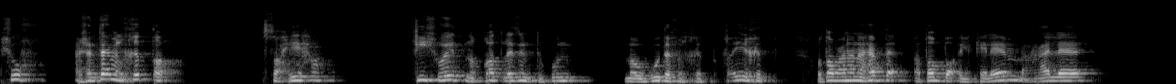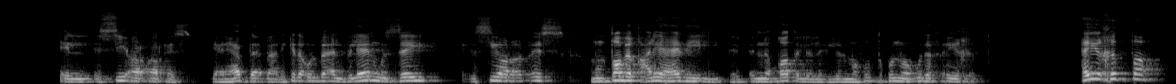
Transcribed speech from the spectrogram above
شوف عشان تعمل خطة صحيحة في شوية نقاط لازم تكون موجودة في الخطة في أي خطة وطبعا أنا هبدأ أطبق الكلام على ال CRRS يعني هبدأ بعد كده أقول بقى ال plan وإزاي ال CRRS منطبق عليها هذه النقاط اللي المفروض تكون موجودة في أي خطة. أي خطة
